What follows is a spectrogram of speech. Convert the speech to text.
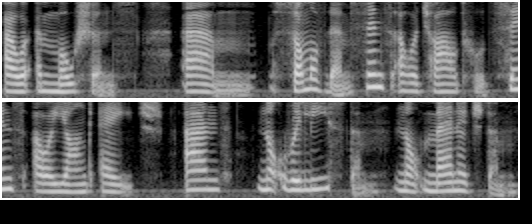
our emotions um, some of them since our childhood, since our young age, and not release them, not manage them.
